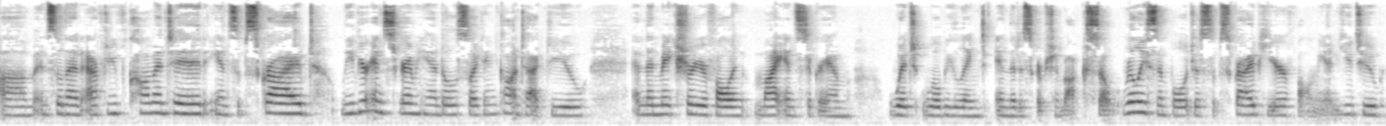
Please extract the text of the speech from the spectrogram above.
Um, and so then after you've commented and subscribed, leave your Instagram handle so I can contact you and then make sure you're following my Instagram, which will be linked in the description box. So really simple, just subscribe here, follow me on YouTube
